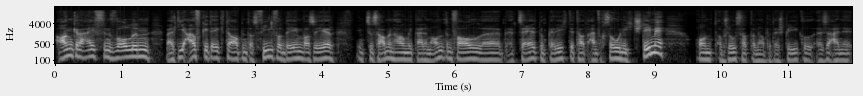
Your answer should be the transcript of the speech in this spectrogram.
angreifen wollen, weil die aufgedeckt haben, dass viel von dem, was er im Zusammenhang mit einem anderen Fall äh, erzählt und berichtet hat, einfach so nicht stimme. Und am Schluss hat dann aber der Spiegel seine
